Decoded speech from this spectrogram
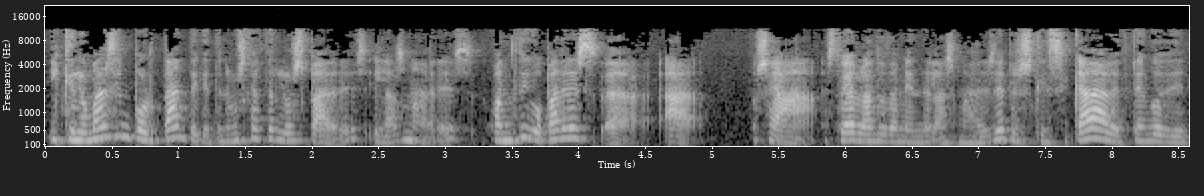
Y que lo más importante que tenemos que hacer los padres y las madres, cuando digo padres, eh, o sea, estoy hablando también de las madres, ¿eh? pero es que si cada vez tengo de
